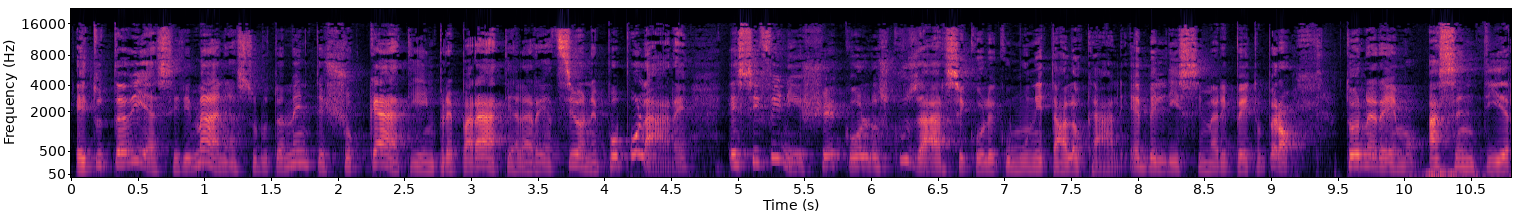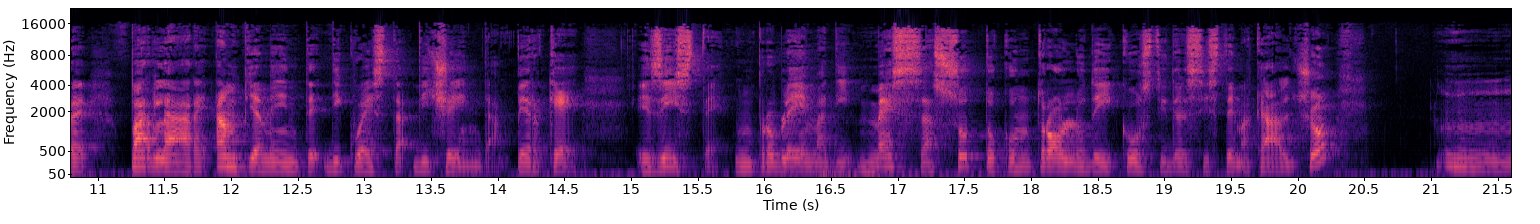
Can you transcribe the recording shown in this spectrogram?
e tuttavia si rimane assolutamente scioccati e impreparati alla reazione popolare e si finisce con lo scusarsi con le comunità locali. È bellissima, ripeto, però torneremo a sentire parlare ampiamente di questa vicenda, perché esiste un problema di messa sotto controllo dei costi del sistema calcio, Mm,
